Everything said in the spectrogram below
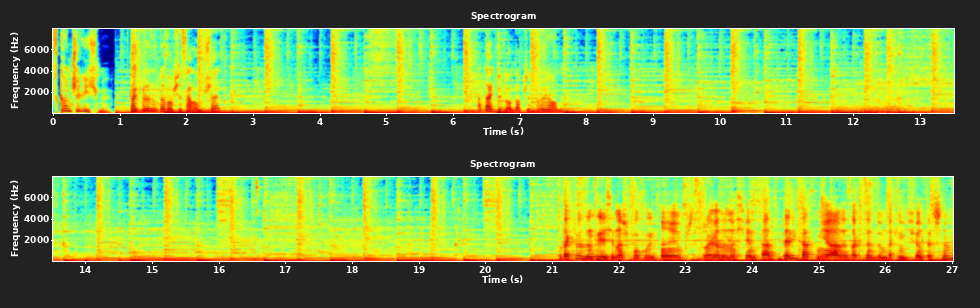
Skończyliśmy. Tak prezentował się salon przed. A tak wygląda przestrojony. To tak prezentuje się nasz pokój, e, przystrojony na święta. Delikatnie, ale z akcentem takim świątecznym.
